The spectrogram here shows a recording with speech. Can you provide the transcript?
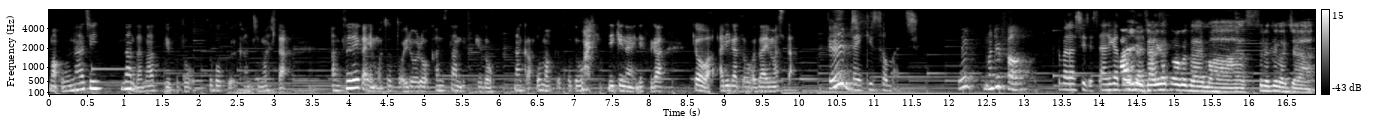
まあ、同じなんだなっていうことをすごく感じましたあのそれ以外にもちょっといろいろ感じたんですけどなんかうまく言葉にできないんですが今日はありがとうございました Good. Thank you so much. Good. Wonderful. 素晴らしいです。ありがとう、ございます。ありがとうございます。それではじゃあ、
